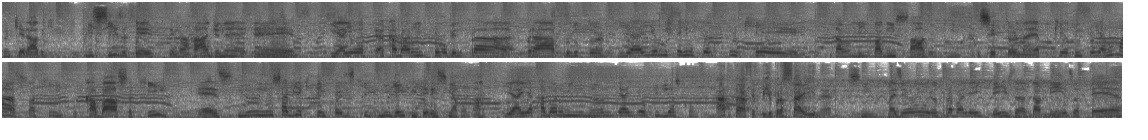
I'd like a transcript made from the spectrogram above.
tranqueirada que precisa ter, ter na rádio, né? É, E aí eu, acabaram me promovendo pra, pra produtor. E aí eu me ferrei um pouco porque tava meio bagunçado o setor na época e eu tentei arrumar. Só que o cabaço aqui é, não, não, sabia que tem coisas que ninguém tem interesse em arrumar. E aí acabaram me minando e aí eu pedi as contas. Ah tá, você pediu para sair, né? Sim, mas eu, eu trabalhei desde a da mesa até a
